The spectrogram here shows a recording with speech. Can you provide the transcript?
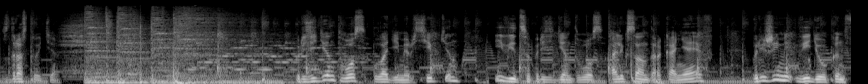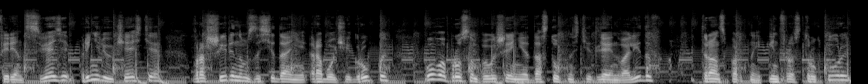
Здравствуйте. Президент ВОЗ Владимир Сипкин и вице-президент ВОЗ Александр Коняев в режиме видеоконференц-связи приняли участие в расширенном заседании рабочей группы по вопросам повышения доступности для инвалидов, транспортной инфраструктуры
